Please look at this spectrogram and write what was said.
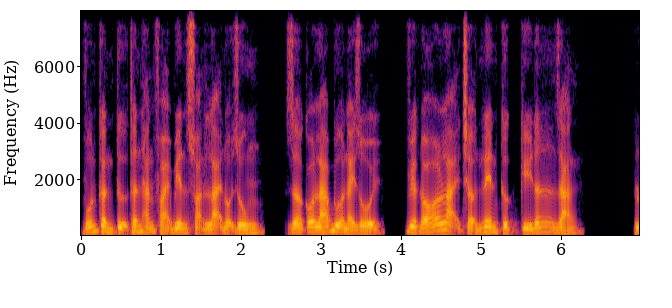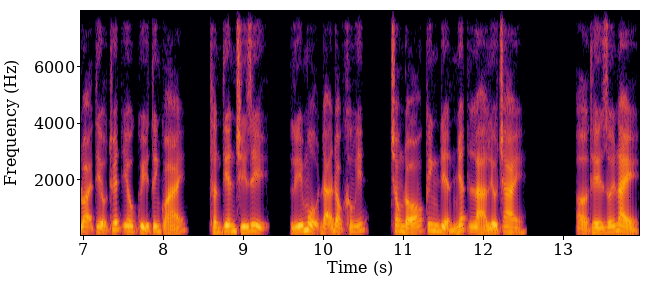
vốn cần tự thân hắn phải biên soạn lại nội dung, giờ có lá bùa này rồi, việc đó lại trở nên cực kỳ đơn giản. Loại tiểu thuyết yêu quỷ tinh quái, Thần tiên trí dị, Lý Mộ đã đọc không ít, trong đó kinh điển nhất là Liêu trai. Ở thế giới này,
